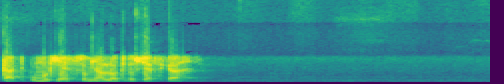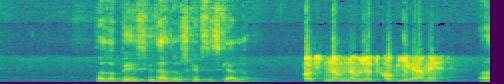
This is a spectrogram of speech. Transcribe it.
κάτι που μου είχε έρθει στο μυαλό και το σκέφτηκα. Θα το πεις ή θα το σκεφτείς κι άλλο; Όχι, νόμι, νόμιζα ότι κόπηκε η γραμμή. Α,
